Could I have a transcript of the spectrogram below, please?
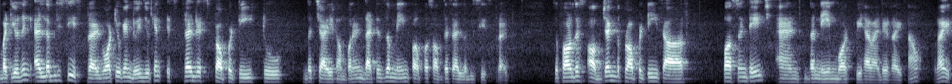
But using LWC spread, what you can do is you can spread its property to the child component. That is the main purpose of this LWC spread. So for this object, the properties are percentage and the name what we have added right now, right?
